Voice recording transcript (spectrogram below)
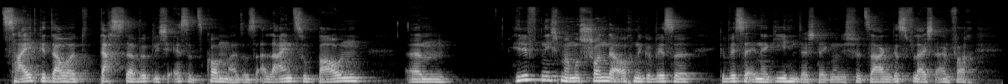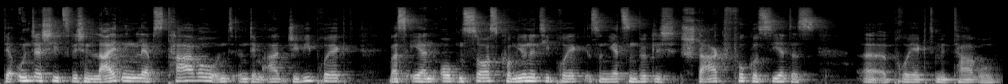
Zeit gedauert, dass da wirklich Assets kommen. Also es allein zu bauen ähm, hilft nicht. Man muss schon da auch eine gewisse, gewisse Energie hinterstecken. Und ich würde sagen, das ist vielleicht einfach der Unterschied zwischen Lightning Labs Taro und, und dem RGB-Projekt, was eher ein Open Source Community Projekt ist und jetzt ein wirklich stark fokussiertes äh, Projekt mit Taro.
